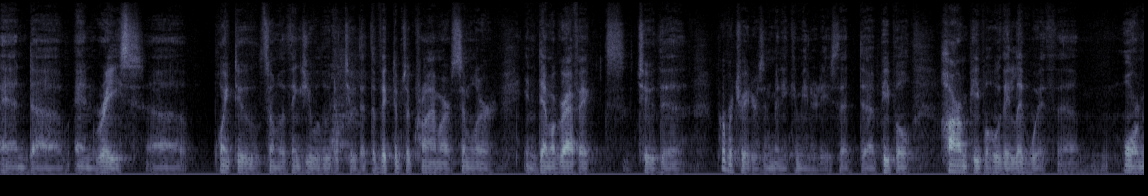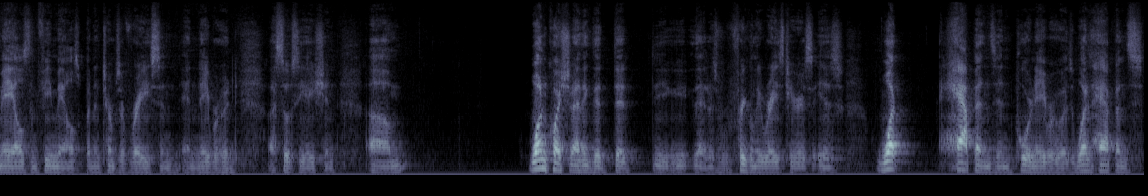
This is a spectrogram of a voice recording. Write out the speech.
and uh, and race, uh, point to some of the things you alluded to, that the victims of crime are similar in demographics to the perpetrators in many communities, that uh, people harm people who they live with, uh, more males than females, but in terms of race and, and neighborhood association. Um, one question I think that, that, that is frequently raised here is, is what happens in poor neighborhoods, what happens,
